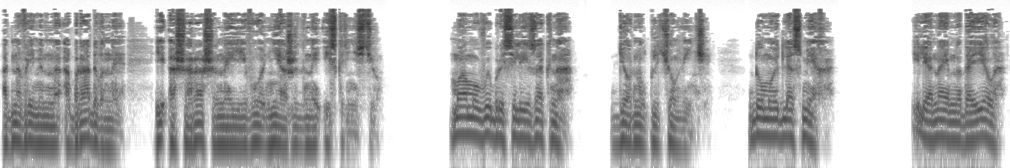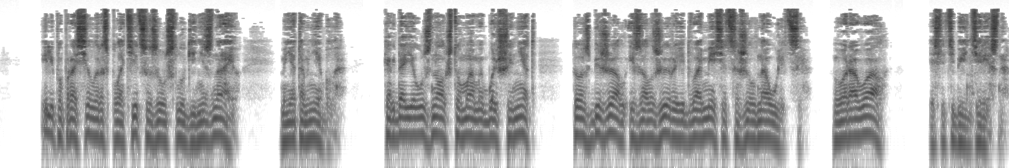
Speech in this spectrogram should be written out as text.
одновременно обрадованная и ошарашенная его неожиданной искренностью. «Маму выбросили из окна», — дернул плечом Винчи. «Думаю, для смеха. Или она им надоела, или попросила расплатиться за услуги, не знаю. Меня там не было. Когда я узнал, что мамы больше нет, то сбежал из Алжира и два месяца жил на улице. Воровал, если тебе интересно.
